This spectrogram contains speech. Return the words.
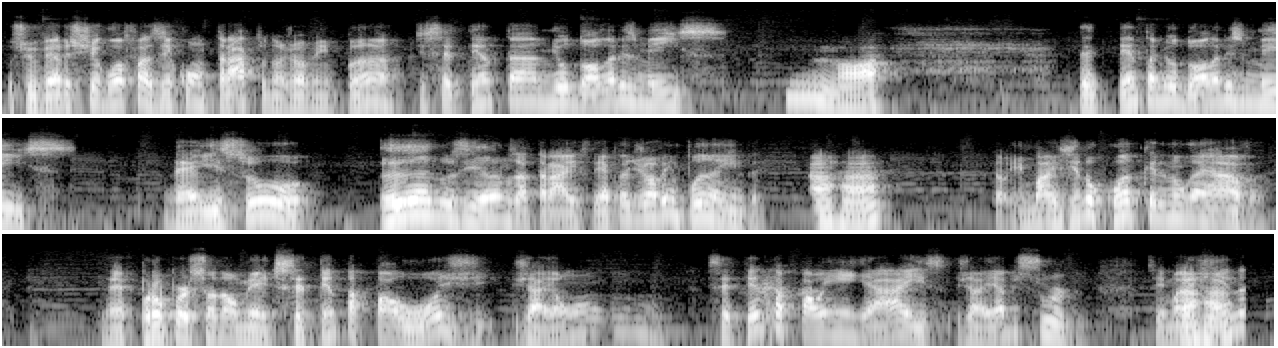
O Silvério chegou a fazer contrato na Jovem Pan de 70 mil dólares mês. Nossa! 70 mil dólares mês. Né? Isso anos e anos atrás, na época de Jovem Pan ainda. Uhum. Então, imagina o quanto que ele não ganhava. Né? Proporcionalmente. 70 pau hoje já é um. 70 pau em reais já é absurdo. Você imagina uhum.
